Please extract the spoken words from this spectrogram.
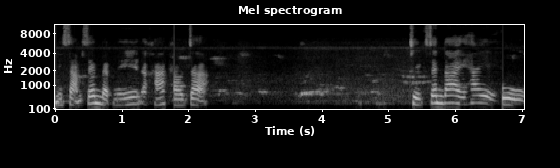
มีสามเส้นแบบนี้นะคะ เราจะ ฉีกเส้นได้ให้ดูก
